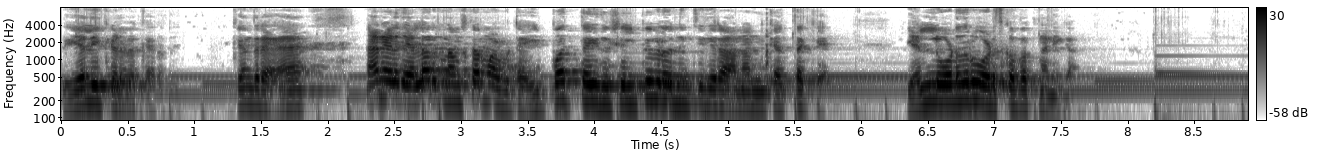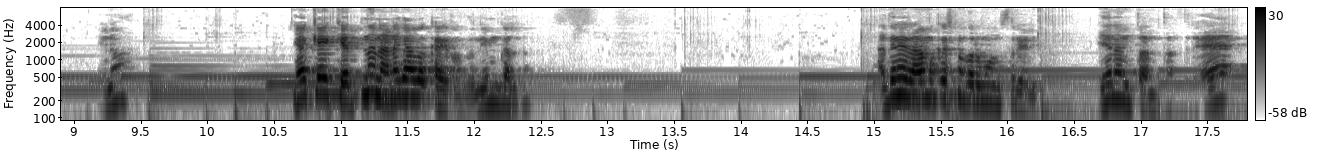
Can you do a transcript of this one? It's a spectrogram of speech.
ರಿಯಲಿ ಕೇಳ್ಬೇಕಾಗಿರೋದು ಯಾಕೆಂದ್ರೆ ನಾನು ಹೇಳಿದೆ, ಎಲ್ಲರಿಗೂ ನಮಸ್ಕಾರ ಮಾಡ್ಬಿಟ್ಟೆ. ಇಪ್ಪತ್ತೈದು ಶಿಲ್ಪಿಗಳು ನಿಂತಿದ್ದೀರಾ ನನ್ನ ಕೆತ್ತಕ್ಕೆ? ಎಲ್ಲಿ ಹೊಡೆದ್ರು ಹೊಡೆಸ್ಕೋಬೇಕು ನಾನೀಗ. ಏನೋ? ಯಾಕೆ ಕೆತ್ತನ ನನಗಾಗಬೇಕಾಗಿರೋದು, ನಿಮ್ಗಲ್ಲ? ಅದನ್ನೇ ರಾಮಕೃಷ್ಣ ಪರಮಹಂಸರು ಹೇಳಿದ್ರು. ಏನಂತ ಅಂತಂದ್ರೆ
